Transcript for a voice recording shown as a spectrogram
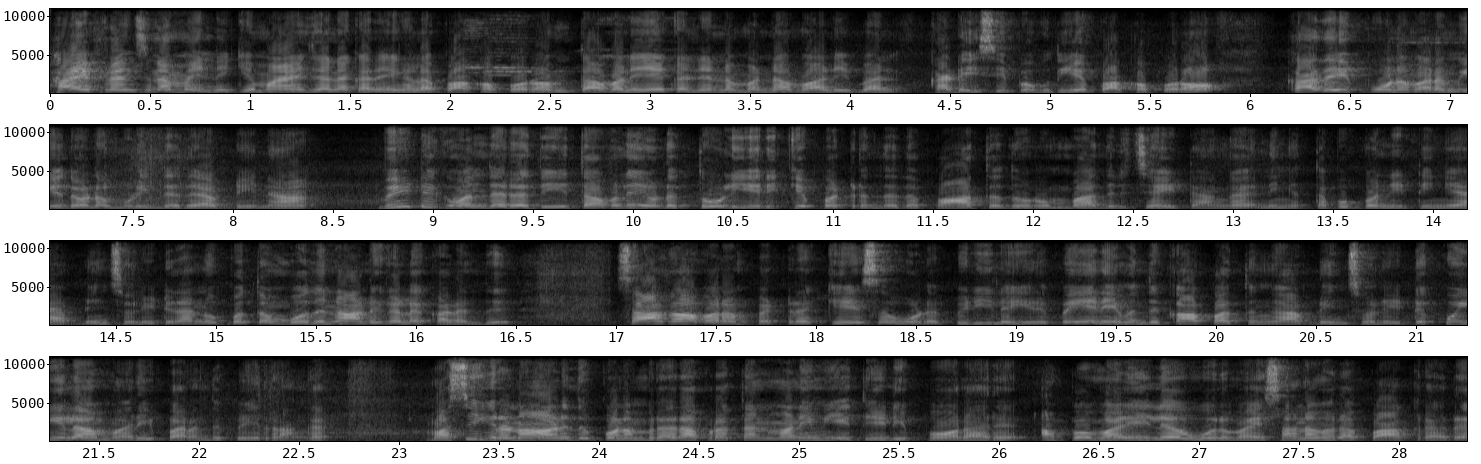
ஹாய் ஃப்ரெண்ட்ஸ் நம்ம இன்றைக்கி மாயஜால கதைகளை பார்க்க போகிறோம் தவளையை கல்யாணம் பண்ண வாலிபன் கடைசி பகுதியை பார்க்க போகிறோம் கதை போன வாரம் எதோட முடிந்தது அப்படின்னா வீட்டுக்கு வந்த ரதி தவளையோட தோல் எரிக்கப்பட்டிருந்ததை பார்த்ததும் ரொம்ப அதிர்ச்சி ஆயிட்டாங்க. நீங்கள் தப்பு பண்ணிட்டீங்க அப்படின்னு சொல்லிட்டு நான் முப்பத்தொம்போது நாடுகளை கடந்து சாகாவரம் பெற்ற கேசவோட பிடியில் இருப்பேன். என்னை வந்து காப்பாற்றுங்க அப்படின்னு சொல்லிட்டு குயிலா மாதிரி பறந்து போயிடுறாங்க. வசீகரனும் அழுது புலம்புறாரு. அப்புறம் தன் மனைவியை தேடி போகிறாரு அப்போ வழியில் ஒரு வயசானவரை பார்க்குறாரு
